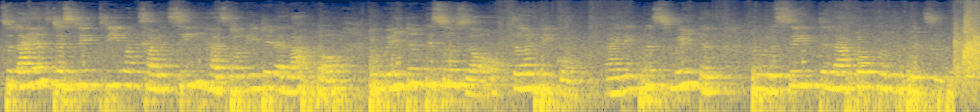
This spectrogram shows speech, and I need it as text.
So Lions District 317C has donated a laptop to Milton D'Souza of 3rd Vico. I request Milton to receive the laptop from the principal.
